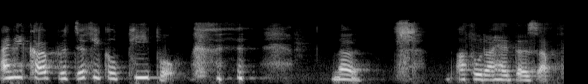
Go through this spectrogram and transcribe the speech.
And he coped with difficult people. no, I thought I had those up.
